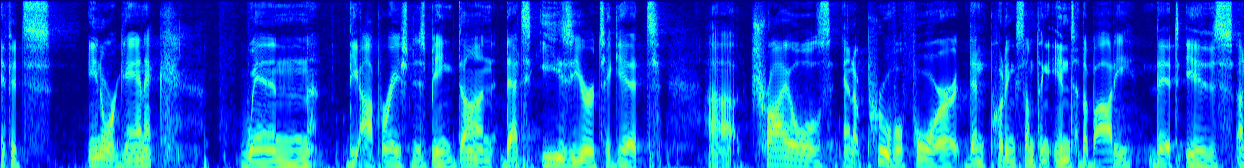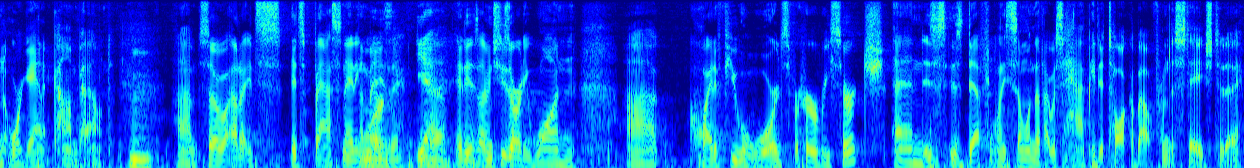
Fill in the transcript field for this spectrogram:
if it's inorganic when the operation is being done, that's easier to get uh, trials and approval for than putting something into the body that is an organic compound. Hmm. Um, so it's it's fascinating. Amazing. Yeah, yeah, it is. I mean, she's already won. Uh, quite a few awards for her research and is, is definitely someone that I was happy to talk about from the stage today.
